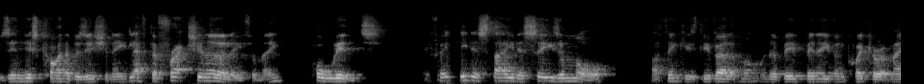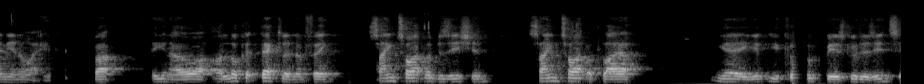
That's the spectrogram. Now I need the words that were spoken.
was in this kind of position. He left a fraction early for me, Paul Ince. If he'd have stayed a season more, I think his development would have been even quicker at Man United. But, you know, I, look at Declan and think, same type of position, same type of player. Yeah, you, you could be as good as Ince.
